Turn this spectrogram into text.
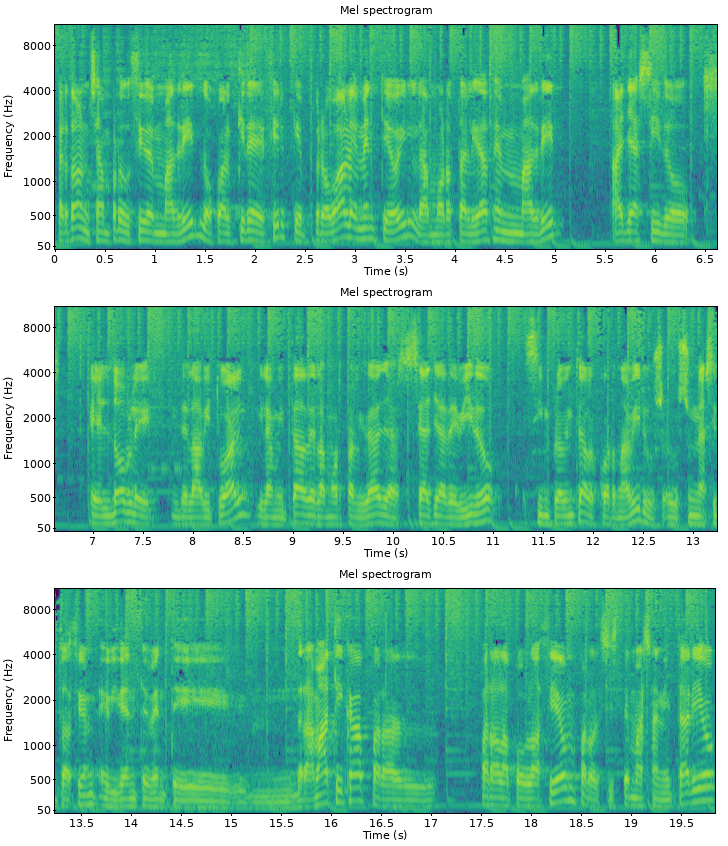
perdón, se han producido en Madrid, lo cual quiere decir que probablemente hoy la mortalidad en Madrid haya sido el doble de la habitual y la mitad de la mortalidad ya se haya debido simplemente al coronavirus. Es una situación evidentemente mm, dramática para el, para la población, para el sistema sanitario,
